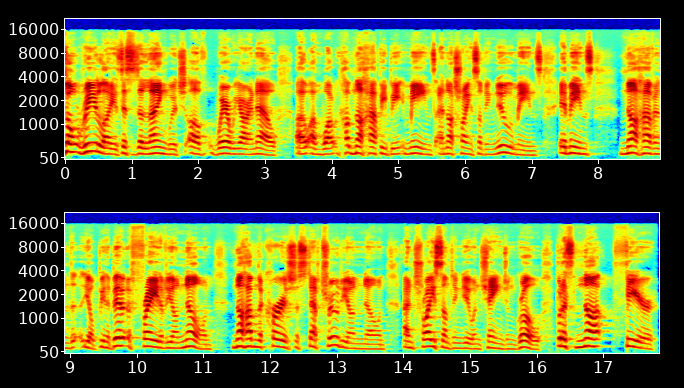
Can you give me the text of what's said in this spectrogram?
don't realize this is the language of where we are now uh, and what not happy be- means and not trying something new means. It means not having, you know, being a bit afraid of the unknown, not having the courage to step through the unknown and try something new and change and grow. But it's not fear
